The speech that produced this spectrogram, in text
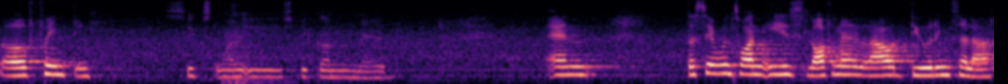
uh, fainting. Sixth one is becoming mad. And the seventh one is laughing aloud during salah.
